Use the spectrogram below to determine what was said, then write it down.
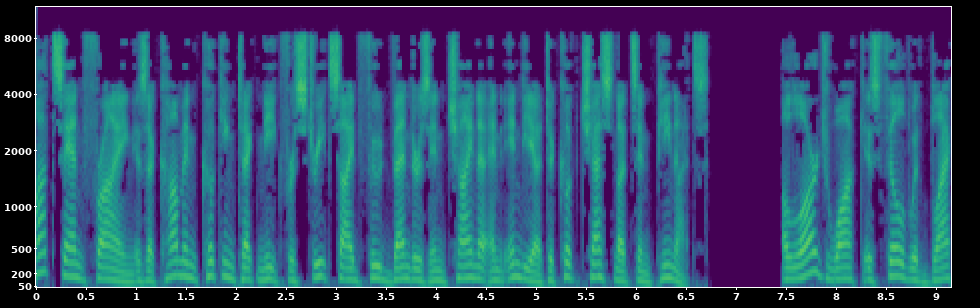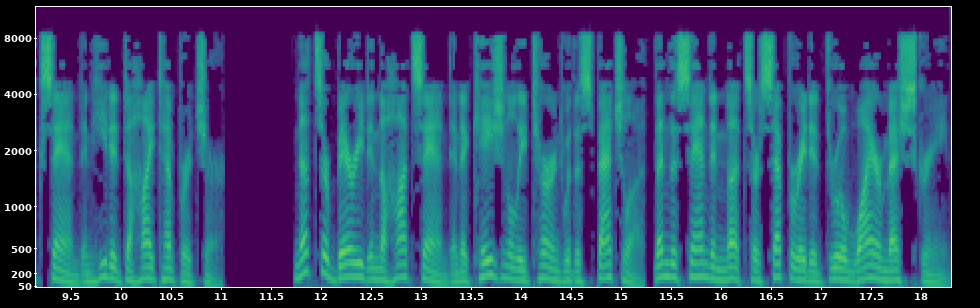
Hot sand frying is a common cooking technique for street-side food vendors in China and India to cook chestnuts and peanuts. A large wok is filled with black sand and heated to high temperature. Nuts are buried in the hot sand and occasionally turned with a spatula, then the sand and nuts are separated through a wire mesh screen.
